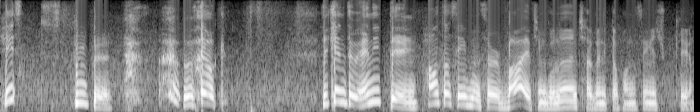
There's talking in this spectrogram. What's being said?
He's stupid. Look. He can do anything. How does he even survive? 친구는 작으니까 방생해 줄게요.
